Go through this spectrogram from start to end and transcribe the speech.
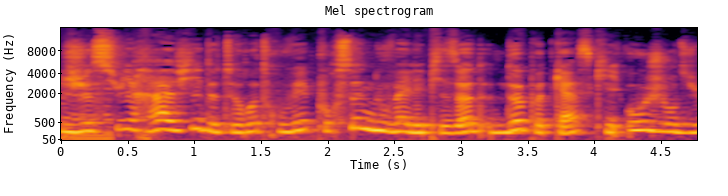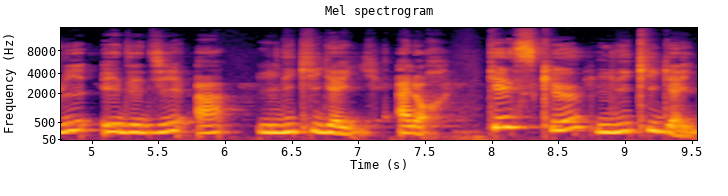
Je suis ravie de te retrouver pour ce nouvel épisode de podcast qui aujourd'hui est dédié à l'ikigai. Alors, qu'est-ce que l'ikigai?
